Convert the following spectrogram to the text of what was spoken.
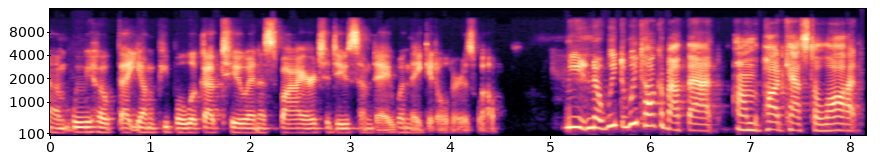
um, we hope that young people look up to and aspire to do someday when they get older as well. You know, we we talk about that on the podcast a lot.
